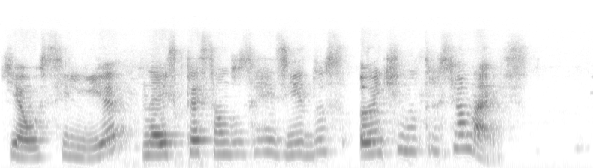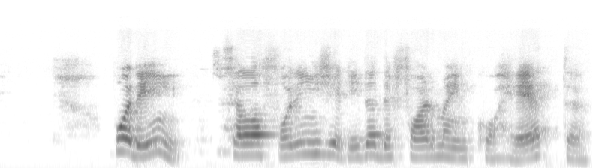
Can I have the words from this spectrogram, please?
que auxilia na excreção dos resíduos antinutricionais. Porém, se ela for ingerida de forma incorreta,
